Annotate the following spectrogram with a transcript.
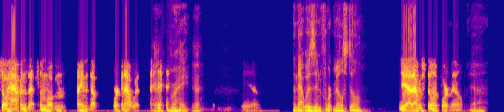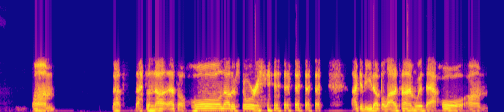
so happens that some of them I ended up working out with, Right. Yeah. you know. And that was in Fort Mill still? Yeah, that was still in Fort Mill. Yeah. Um, that's that's another that's a whole nother story. I could eat up a lot of time with that whole um,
